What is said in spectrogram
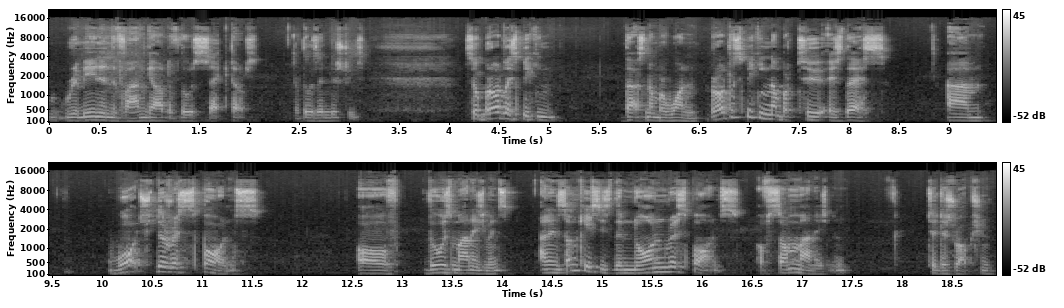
remain in the vanguard of those sectors, of those industries. So, broadly speaking, that's number one. Broadly speaking, number two is this um, watch the response of those managements, and in some cases, the non response of some management to disruption.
